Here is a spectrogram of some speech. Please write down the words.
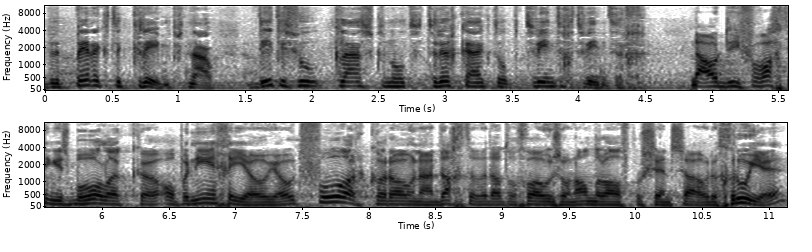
beperkte krimp. Nou, dit is hoe Klaas Knot terugkijkt op 2020. Nou, die verwachting is behoorlijk op en neer gejojoed. Voor corona dachten we dat we gewoon zo'n anderhalf procent zouden groeien.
